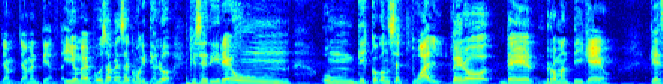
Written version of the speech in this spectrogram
ya, ya me entiendes. Y yo me puse a pensar como que, diablo, que se tire un, un disco conceptual, pero de romantiqueo. Que,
